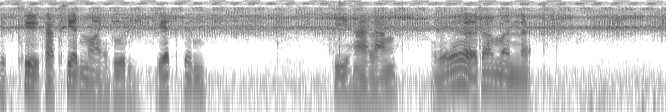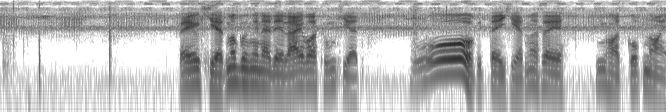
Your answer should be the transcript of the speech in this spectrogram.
เห็ดคือคักเสียนหน่อยพุ่นเบ็ดเป็นตีหาหลัง เออถ้ามันละไปเอาเขียดมาเบิ่งกันนะได้ไรบ่ถุงเขียด โอ้ไปไต่เขียดมาใส่มีหอดกบหน่อย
